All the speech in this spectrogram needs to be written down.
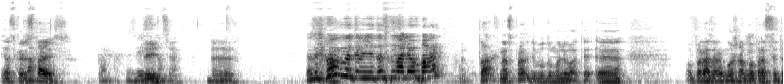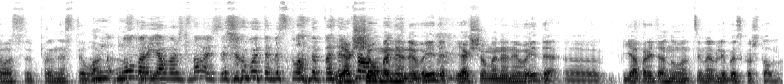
Я скористаюсь. Так, звісно. Дивіться. Е, Що буде мені тут малювати? так, насправді буду малювати. Е, оператор, можна попросити вас принести лак? Н- до Номер студії? я ваш знаю, якщо що будете безплатно перед Якщо нами. в мене не вийде, якщо в мене не вийде, е, я перетягну вам ці меблі безкоштовно.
